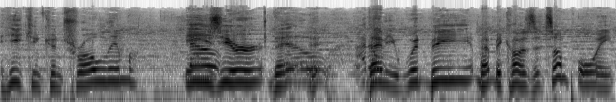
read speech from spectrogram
he can control him No, easier than, no, than he would be? But because at some point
